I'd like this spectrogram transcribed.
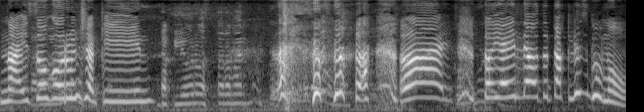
नाही सो करून शकीन. टकलीवर वस्तारा मार अय, तो येईल तेव्हा तू टकलीच घुमव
